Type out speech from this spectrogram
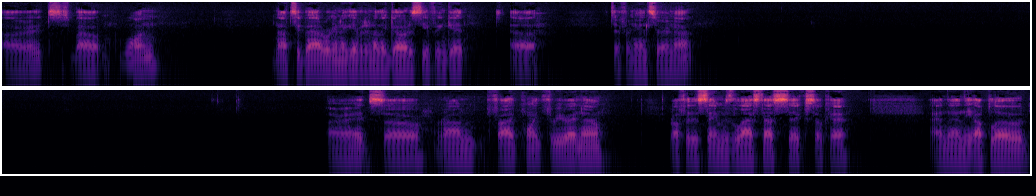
alright, about 1. Not too bad, we're going to give it another go to see if we can get a different answer or not. Alright, so around 5.3 right now. Roughly the same as the last test, 6, okay. And then the upload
